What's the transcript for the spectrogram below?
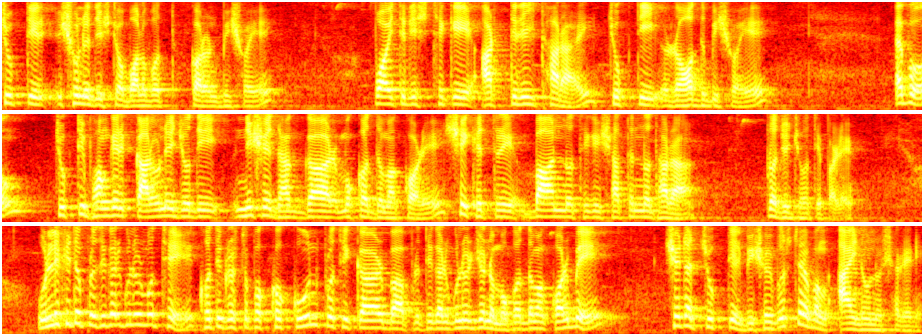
চুক্তির সুনির্দিষ্ট বলবৎকরণ বিষয়ে, পঁয়ত্রিশ থেকে আটত্রিশ ধারায় চুক্তি রদ বিষয়ে এবং চুক্তি ভঙ্গের কারণে যদি নিষেধাজ্ঞার মোকদ্দমা করে সেই ক্ষেত্রে বাহান্ন থেকে সাতান্ন ধারা প্রযোজ্য হতে পারে। উল্লেখিত প্রতিকারগুলোর মধ্যে ক্ষতিগ্রস্ত পক্ষ কোন প্রতিকার বা প্রতিকারগুলোর জন্য মোকদ্দমা করবে সেটা চুক্তির বিষয়বস্তু এবং আইন অনুসারে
